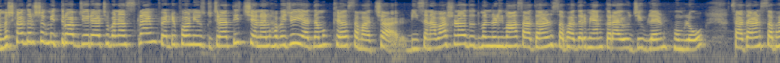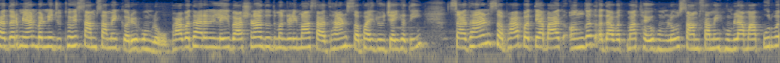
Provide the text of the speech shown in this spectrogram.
નમસ્કાર દર્શક મિત્રો, આપ જોઈ રહ્યા છો Banas crime twenty four news Gujarati channel હવે જોઈએ આજના મુખ્ય સમાચાર. ડીસાના વાસણા દૂધ મંડળીમાં સાધારણ સભા દરમિયાન કરાયો જીવલેણ હુમલો. સાધારણ સભા દરમિયાન બંને જૂથોએ સામસામે કર્યો હુમલો. ભાવ વધારાને લઈ વાસણા દૂધ મંડળીમાં સાધારણ સભા યોજાઈ હતી. સાધારણ સભા પત્યા બાદ અંગત અદાવતમાં થયો હુમલો. સામસામે હુમલામાં પૂર્વ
